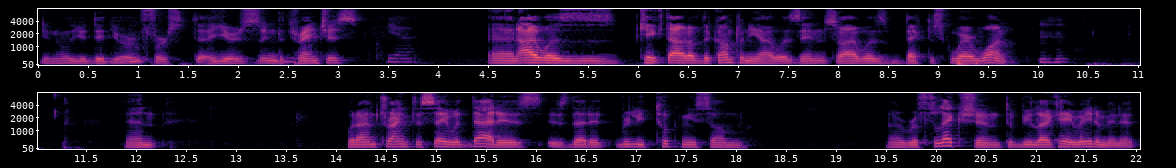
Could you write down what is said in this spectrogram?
You know, you did your first uh, years in the trenches, yeah and I was kicked out of the company I was in, so I was back to square one. And what I'm trying to say with that is is that it really took me some uh, reflection to be like, hey, wait a minute.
